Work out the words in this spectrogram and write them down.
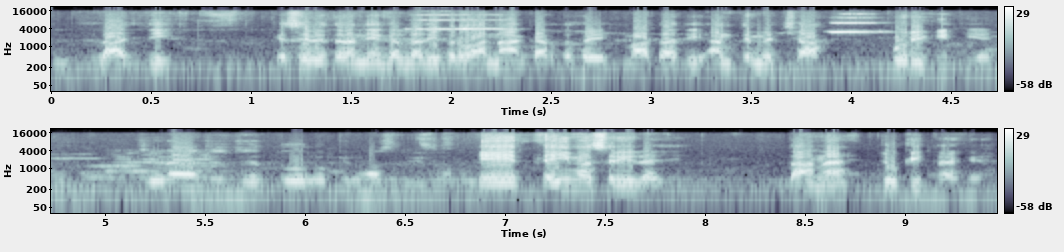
ਇਲਾਜ ਦੀ ਕਿਸੇ ਵੀ ਤਰ੍ਹਾਂ ਦੀਆਂ ਗੱਲਾਂ ਦੀ ਪਰਵਾਹ ਨਾ ਕਰਦੇ ਹੋਏ ਮਾਤਾ ਦੀ ਅੰਤਿਮ ਇੱਛਾ ਪੂਰੀ ਕੀਤੀ ਹੈ ਜੀ। ਜਿਹੜਾ ਅੱਜ ਜੇਤੂ ਵੱਲੋਂ ਕਿੰਨਾ ਸਰੀਰ ਦਾ ਇਹ 23ਵਾਂ ਸਰੀਰ ਹੈ ਜੀ ਦਾਨ ਹੈ ਜੋ ਕੀਤਾ ਗਿਆ।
